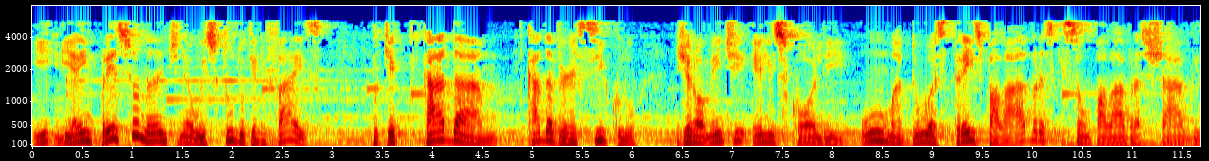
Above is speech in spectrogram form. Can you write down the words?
E, e é impressionante né, o estudo que ele faz, porque cada, cada versículo, geralmente ele escolhe uma, duas, três palavras, que são palavras-chave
